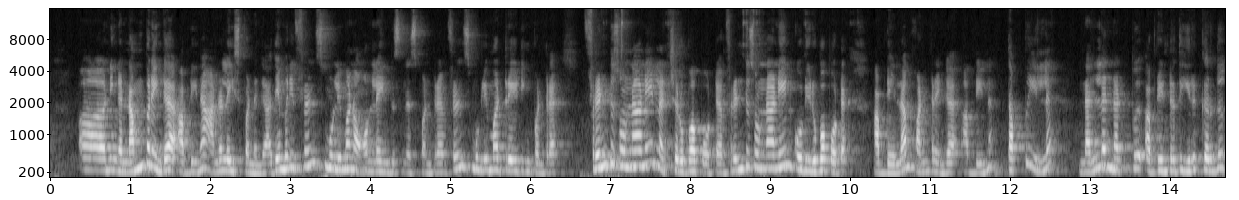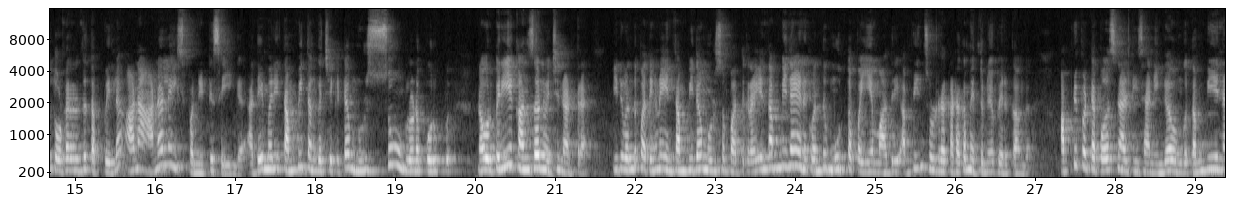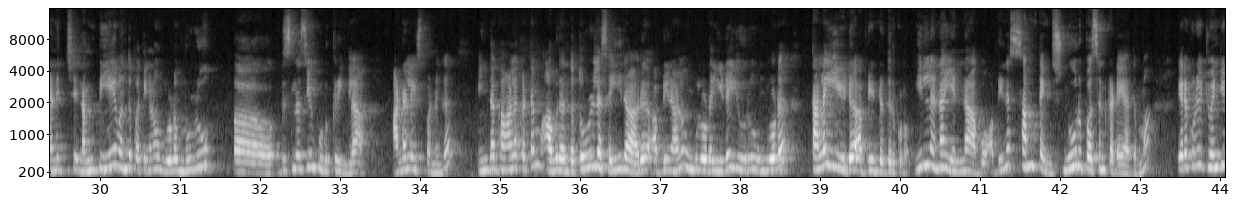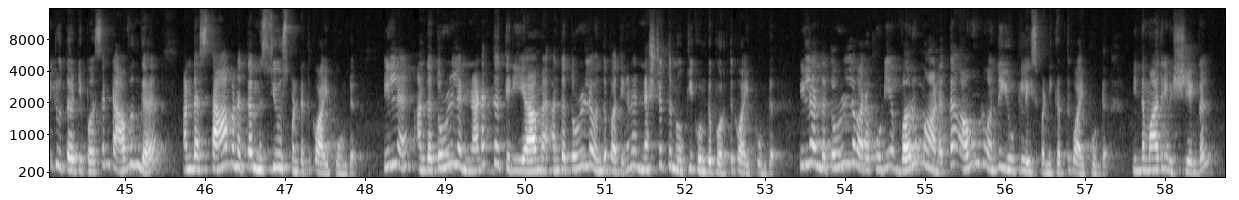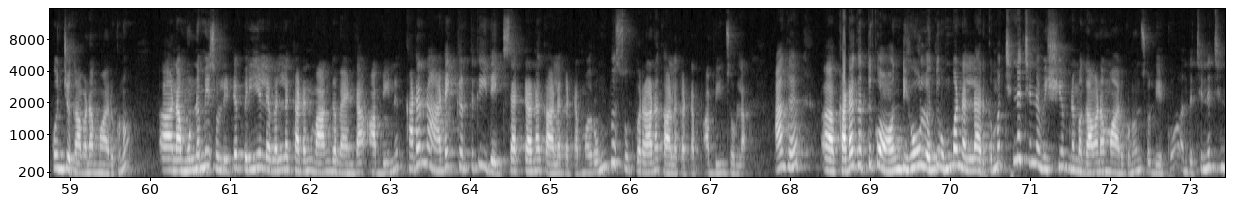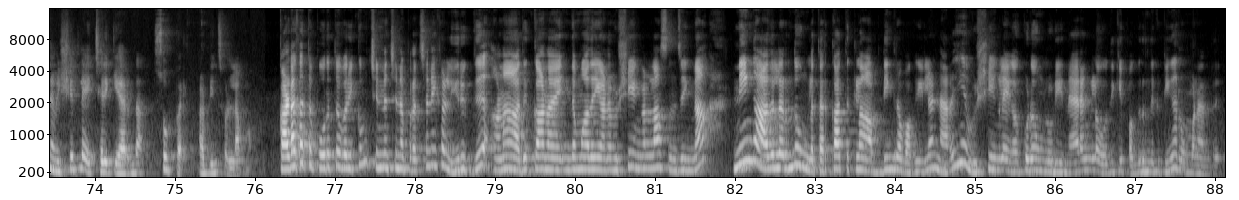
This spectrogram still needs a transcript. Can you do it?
நீங்கள் நம்புறீங்க அப்படின்னா அனலைஸ் பண்ணுங்கள் அதே மாதிரி ஃப்ரெண்ட்ஸ் மூலிமா நான் ஆன்லைன் பிஸ்னஸ் பண்ணுறேன் ஃப்ரெண்ட்ஸ் மூலிமா ட்ரேடிங் பண்ணுறேன் ஃப்ரெண்டு சொன்னானே லட்ச ரூபாய் போட்டேன். ஃப்ரெண்டு சொன்னானே கோடி ரூபாய் போட்டேன். அப்படியெல்லாம் பண்ணுறீங்க அப்படின்னா தப்பு இல்லை. நல்ல நட்பு அப்படின்றது இருக்கிறது தொடர்றது தப்பு இல்லை. ஆனால் அனலைஸ் பண்ணிவிட்டு செய்யுங்க. அதே மாதிரி தம்பி தங்கச்சிக்கிட்ட முழுசும் உங்களோட பொறுப்பு. நான் ஒரு பெரிய கன்சர்ன் வச்சு நட்டுறேன். இது வந்து பார்த்தீங்கன்னா என் தம்பி தான் முழுசும் பார்த்துக்கிறேன் என் தம்பி தான் எனக்கு வந்து மூத்த பையன் மாதிரி அப்படின்னு சொல்கிற கடகம் எத்தனையோ பேர் இருக்காங்க. அப்படிப்பட்ட பர்சனாலிட்டிஸாக நீங்கள் உங்கள் தம்பியை நினச்சி நம்பியே வந்து பார்த்தீங்கன்னா உங்களோட முழு பிஸ்னஸையும் கொடுக்குறீங்களா? அனலைஸ் பண்ணுங்கள் இந்த காலகட்டம் அவர் அந்த தொழிலை செய்கிறாரு அப்படின்னாலும் உங்களோட இடையூறு உங்களோட தலையீடு அப்படின்றது இருக்கணும். இல்லைன்னா என்ன ஆகும் அப்படின்னா சம்டைம்ஸ் நூறு பர்சன்ட் கிடையாதுமா ஏறக்குறைய டுவெண்ட்டி டு தேர்ட்டி பர்சன்ட் அவங்க அந்த ஸ்தாபனத்தை மிஸ்யூஸ் பண்ணுறதுக்கு வாய்ப்பு உண்டு. இல்லை அந்த தொழிலை நடத்த தெரியாமல் அந்த தொழிலை வந்து பார்த்திங்கன்னா நஷ்டத்தை நோக்கி கொண்டு போகிறதுக்கு வாய்ப்பு உண்டு. இல்லை அந்த தொழிலில் வரக்கூடிய வருமானத்தை அவங்க வந்து யூட்டிலைஸ் பண்ணிக்கிறதுக்கு வாய்ப்பு உண்டு. இந்த மாதிரி விஷயங்கள் கொஞ்சம் கவனமாக இருக்கணும். நான் முன்னமே சொல்லிட்டேன் பெரிய லெவலில் கடன் வாங்க வேண்டாம் அப்படின்னு. கடனை அடைக்கிறதுக்கு இது எக்ஸாக்டான காலகட்டமாக ரொம்ப சூப்பரான காலகட்டம் அப்படின்னு சொல்லலாம். ஆக கடகத்துக்கு ஆன் தி ஹோல் வந்து ரொம்ப நல்லா இருக்குமா? சின்ன சின்ன விஷயம் நம்ம கவனமாக இருக்கணும்னு சொல்லியிருக்கோம். அந்த சின்ன சின்ன விஷயத்தில் எச்சரிக்கையாக இருந்தால் சூப்பர் அப்படின்னு சொல்லலாமா? கடகத்தை பொறுத்த வரைக்கும் சின்ன சின்ன பிரச்சனைகள் இருக்குது ஆனால் அதுக்கான இந்த மாதிரியான விஷயங்கள்லாம் செஞ்சீங்கன்னா நீங்கள் அதிலிருந்து உங்களை தற்காத்துக்கலாம் அப்படிங்கிற வகையில் நிறைய விஷயங்களை எங்கள் கூட உங்களுடைய நேரங்களை ஒதுக்கி பகிர்ந்துக்கிட்டீங்க. ரொம்ப நன்றி.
